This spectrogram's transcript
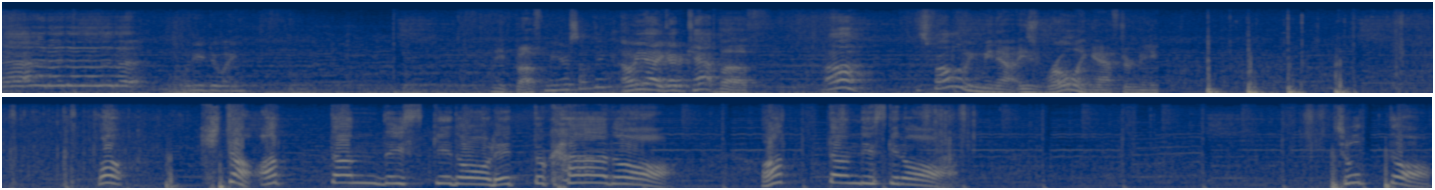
Ah, da, da, da. What are you doing? Can he buff me or something? Oh, yeah, I got a cat buff. Oh, he's following me now. He's rolling after me. あ来たあったんですけどレッドカードあったんですけどちょっと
